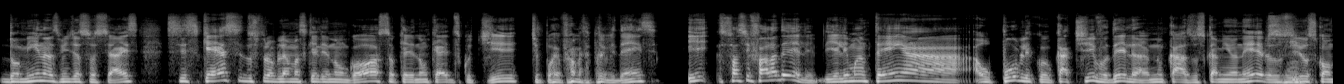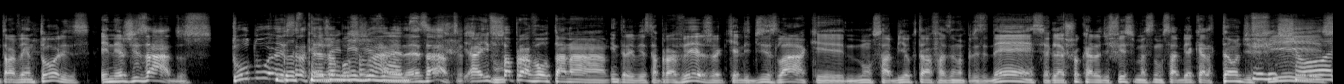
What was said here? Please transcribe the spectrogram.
domina as mídias sociais, se esquece dos problemas que ele não gosta ou que ele não quer discutir, tipo reforma da Previdência. E só se fala dele. E ele mantém a, o público cativo dele, no caso, os caminhoneiros Sim. e os contraventores, energizados. Tudo é Gostei estratégia Bolsonaro, né? Exato. Aí, só pra voltar na entrevista pra Veja, que ele diz lá que não sabia o que estava fazendo na presidência, que ele achou que era difícil, mas não sabia que era tão difícil. Ele chora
